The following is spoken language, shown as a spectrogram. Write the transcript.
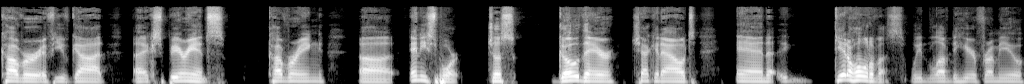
cover, if you've got uh, experience covering uh, any sport, just go there, check it out, and uh, get a hold of us. We'd love to hear from you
